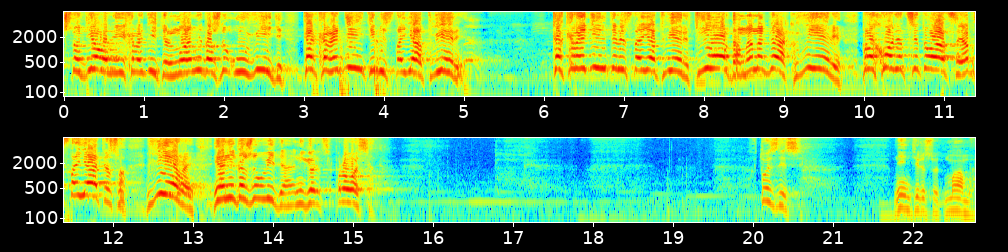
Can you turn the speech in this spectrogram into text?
что делали их родители. Но они должны увидеть, как родители стоят в вере. Как родители стоят в вере, твердо, на ногах, в вере, проходят ситуации, обстоятельства, верой. И они должны увидеть, они говорят, спросят – Кто здесь? Мне интересует мамы.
